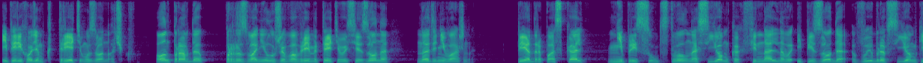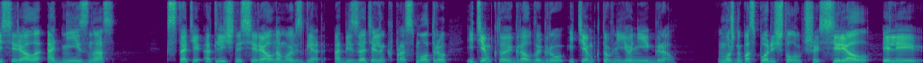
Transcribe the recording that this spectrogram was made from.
И переходим к третьему звоночку. Он, правда, прозвонил уже во время третьего сезона, но это не важно. Педро Паскаль не присутствовал на съемках финального эпизода, выбрав съемки сериала «Одни из нас». Кстати, отличный сериал, на мой взгляд, обязателен к просмотру и тем, кто играл в игру, и тем, кто в нее не играл. Можно поспорить, что лучше, сериал или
